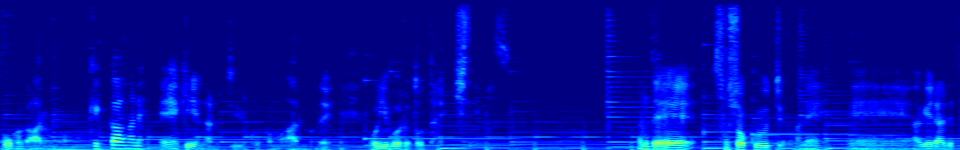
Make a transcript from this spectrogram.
効果があるもの。血管がね、えー、綺麗になるという効果もあるので、オリーブオイルを取ったりしています。なので、粗食っていうのがね、えー、挙げられて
